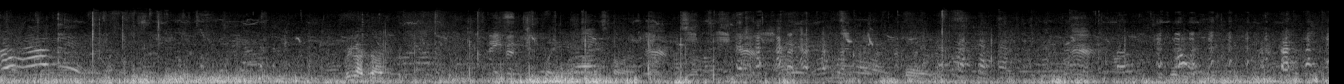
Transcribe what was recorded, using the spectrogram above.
I'll have it. We got time.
